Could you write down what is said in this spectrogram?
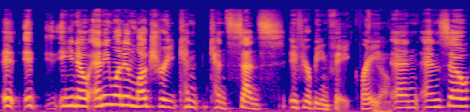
it, it you know anyone in luxury can can sense if you're being fake, right? Yeah. And and so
